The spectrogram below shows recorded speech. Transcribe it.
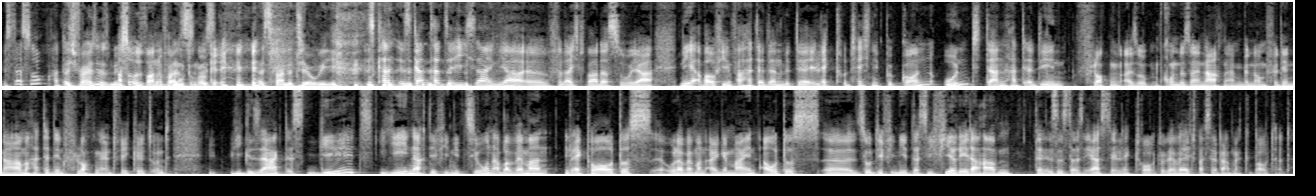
Ist das so? Das ich weiß es nicht. Achso, es war eine Vermutung, okay. Es, es, war eine Theorie. es, kann, es kann tatsächlich sein, ja, äh, vielleicht war das so, ja. Nee, aber auf jeden Fall hat er dann mit der Elektrotechnik begonnen und dann hat er den Flocken, also im Grunde seinen Nachnamen genommen für den Namen, hat er den Flocken entwickelt. Und wie gesagt, es gilt je nach Definition, aber wenn man Elektroautos äh, oder wenn man allgemein Autos äh, so definiert, dass sie vier Räder haben, dann ist es das erste Elektroauto der Welt, was er damit gebaut hat.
